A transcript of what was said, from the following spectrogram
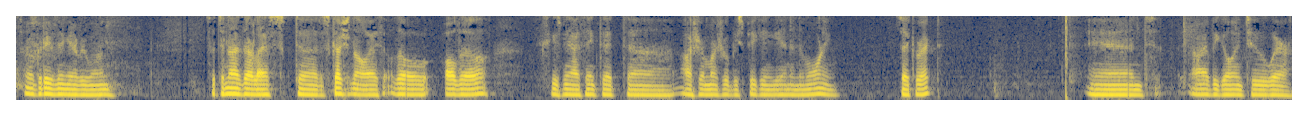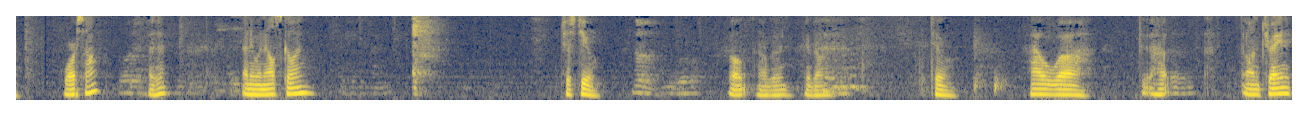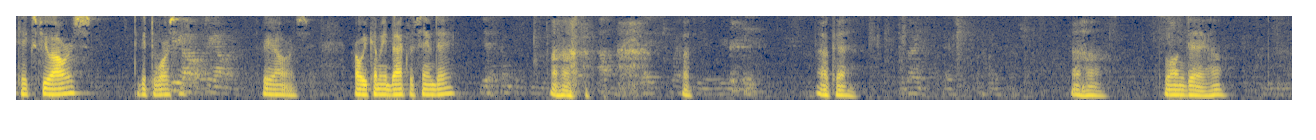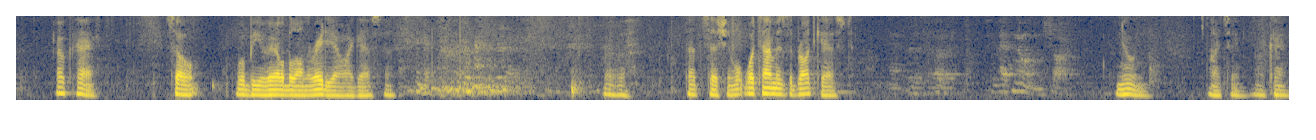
So, good evening, everyone. So tonight is our last uh, discussion. Although, although, excuse me, I think that uh, Ashram Maharaj will be speaking again in the morning. Is that correct? And I'll be going to where? Warsaw. Is it? Anyone else going? Just you. No. Oh, no good. You're going. Two. How? Uh, how, on train, it takes a few hours to get to Warsaw. Three hours. Three hours. Are we coming back the same day? Yes. Uh huh. Okay. Uh huh. Long day, huh? Okay. So we'll be available on the radio, I guess. uh, uh, that session. What, what time is the broadcast? At noon, sharp. Noon. I see. Okay.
